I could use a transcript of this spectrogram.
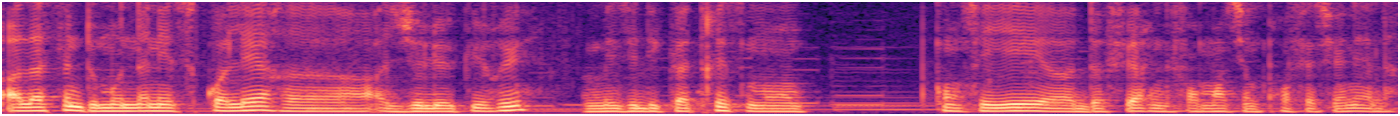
À la fin de mon année scolaire à Joliot-Curie, mes éducatrices m'ont conseillé de faire une formation professionnelle.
